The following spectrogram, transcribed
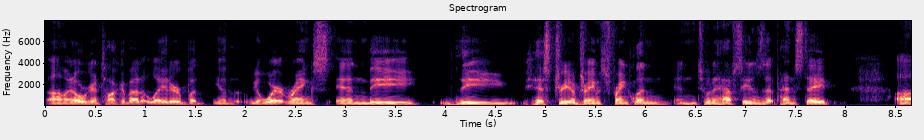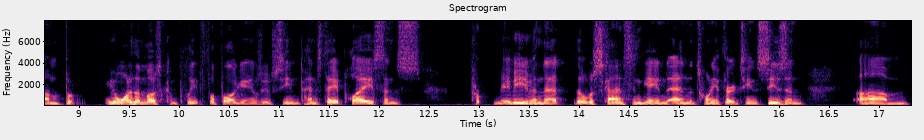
Um, I know we're going to talk about it later, but you know, the, you know where it ranks in the the history of James Franklin in two and a half seasons at Penn State. Um, but you know one of the most complete football games we've seen Penn State play since maybe even that the Wisconsin game to end the 2013 season. Um,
